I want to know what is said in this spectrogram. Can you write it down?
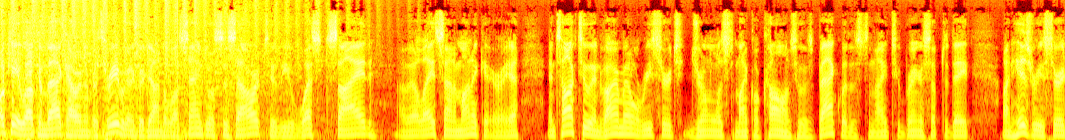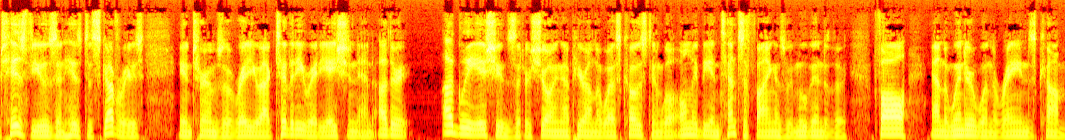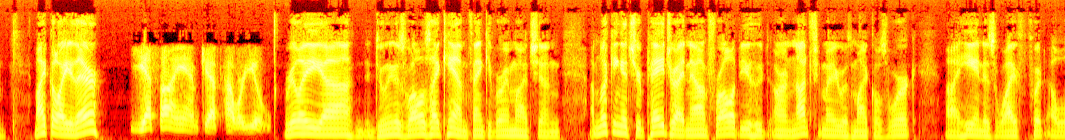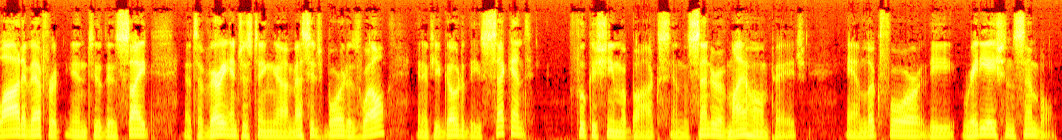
Okay, welcome back. Hour number three. We're going to go down to Los Angeles this hour to the west side of LA, Santa Monica area, and talk to environmental research journalist Michael Collins, who is back with us tonight to bring us up to date on his research, his views, and his discoveries in terms of radioactivity, radiation, and other ugly issues that are showing up here on the West Coast and will only be intensifying as we move into the fall and the winter when the rains come. Michael, are you there? Yes, I am, Jeff. How are you? Really uh, doing as well as I can. Thank you very much. And I'm looking at your page right now, and for all of you who are not familiar with Michael's work, uh, he and his wife put a lot of effort into this site. It's a very interesting uh, message board as well. And if you go to the second Fukushima box in the center of my homepage and look for the radiation symbol,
